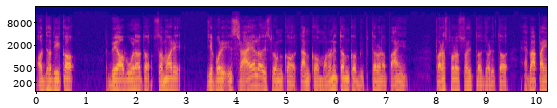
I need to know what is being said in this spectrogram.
ଅତ୍ୟଧିକ ବ୍ୟୟବହୁଳତ ସମୟରେ ଯେପରି ଇସ୍ରାଏଲ ଈଶ୍ୱରଙ୍କ ତାଙ୍କ ମନୋନୀତଙ୍କ ବିତରଣ ପାଇଁ ପରସ୍ପର ସହିତ ଜଡ଼ିତ ହେବା ପାଇଁ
